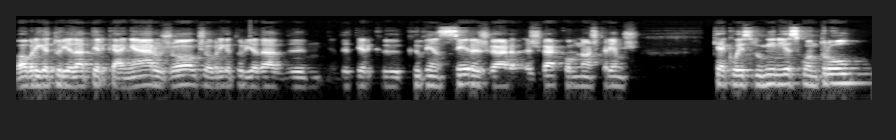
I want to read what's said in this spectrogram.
a obrigatoriedade de ter que ganhar os jogos, a obrigatoriedade de, de ter que, que, vencer, a jogar, a jogar como nós queremos, que é com esse domínio e esse controle,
